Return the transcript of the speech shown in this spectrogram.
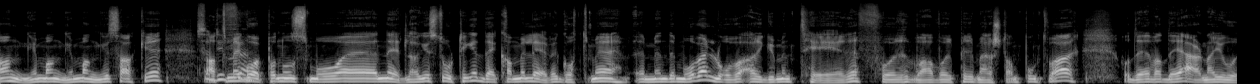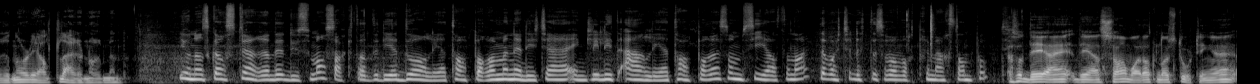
mange, mange, mange saker. At vi går på noen små nederlag i Stortinget Stortinget, det kan vi leve godt med. Men det må være lov å argumentere for hva vår primærstandpunkt var. Og det var det Erna gjorde når det gjaldt lærernormen. Jonas Gahr Støre, det er du som har sagt at de er dårlige tapere, men er de ikke egentlig litt ærlige tapere som sier at nei, det var ikke dette som var vårt primærstandpunkt? Altså det, jeg, det jeg sa var at når Stortinget,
